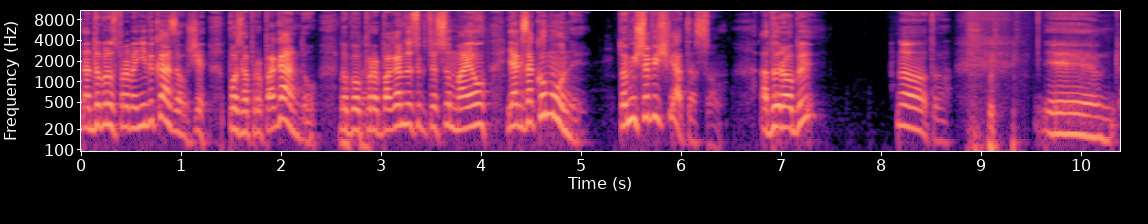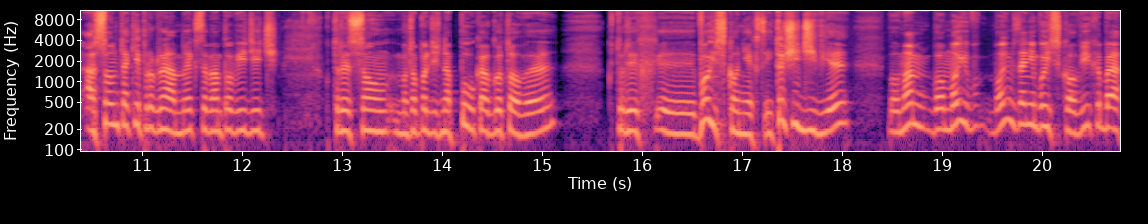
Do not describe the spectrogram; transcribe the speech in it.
na dobrą sprawę nie wykazał się, poza propagandą. No, No bo tak. propagandę sukcesu mają jak za komuny. To mistrzowie świata są. A wyroby? No to... Yy, a są takie programy, chcę wam powiedzieć, które są, można powiedzieć, na półkach gotowe, których yy, wojsko nie chce. I to się dziwię, bo, mam, bo moi, moim zdaniem wojskowi chyba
